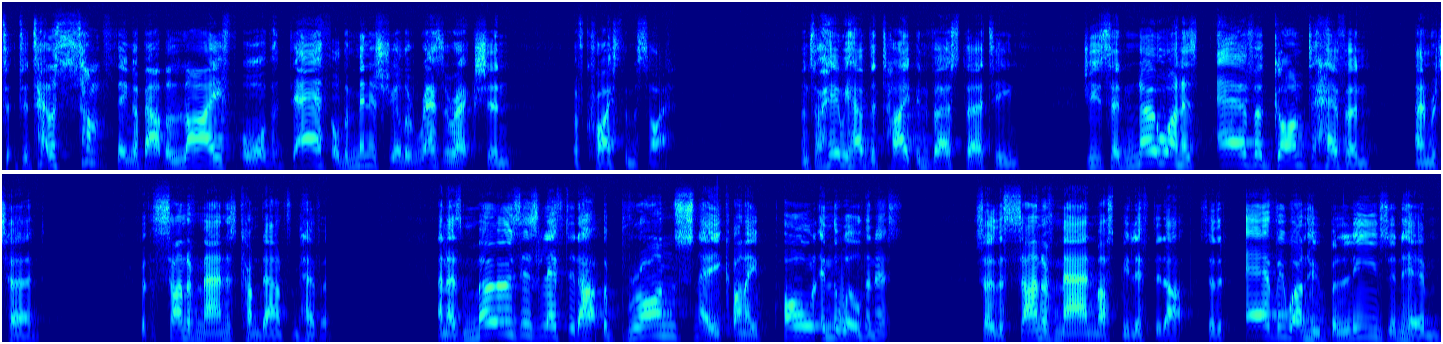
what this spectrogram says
to, to tell us something about the life or the death or the ministry or the resurrection of Christ the Messiah. And so here we have the type in verse 13. Jesus said, No one has ever gone to heaven and returned but the Son of Man has come down from heaven. And as Moses lifted up the bronze snake on a pole in the wilderness, so the Son of Man must be lifted up, so that everyone who believes in him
